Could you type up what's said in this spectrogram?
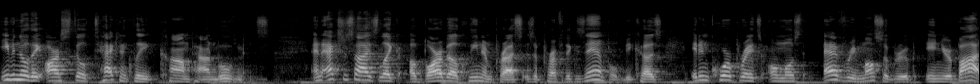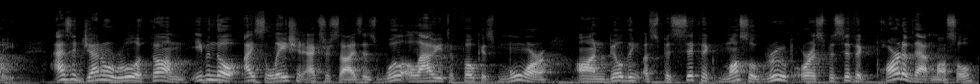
even though they are still technically compound movements. An exercise like a barbell clean and press is a perfect example because it incorporates almost every muscle group in your body. As a general rule of thumb, even though isolation exercises will allow you to focus more on building a specific muscle group or a specific part of that muscle,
